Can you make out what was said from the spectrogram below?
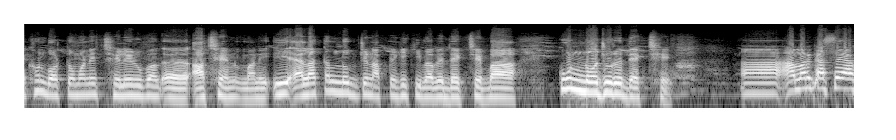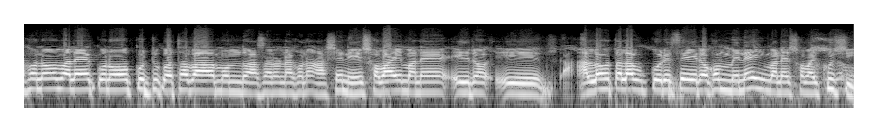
এখন বর্তমানে ছেলে রূপা আছেন মানে এই এলাকার লোকজন আপনাকে কীভাবে দেখছে বা কোন নজরে দেখছে? আমার কাছে এখনও মানে কোনো কটু কথা বা মন্দ আচরণ এখনও আসেনি। সবাই মানে এই আল্লাহ তালা করেছে এরকম মেনেই মানে সবাই খুশি।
